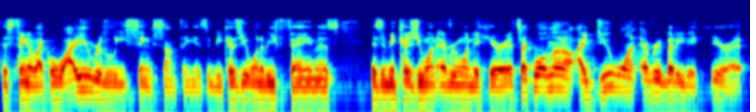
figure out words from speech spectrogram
this thing of like, well, why are you releasing something? Is it because you want to be famous? Is it because you want everyone to hear it? It's like, well, no, no, I do want everybody to hear it.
